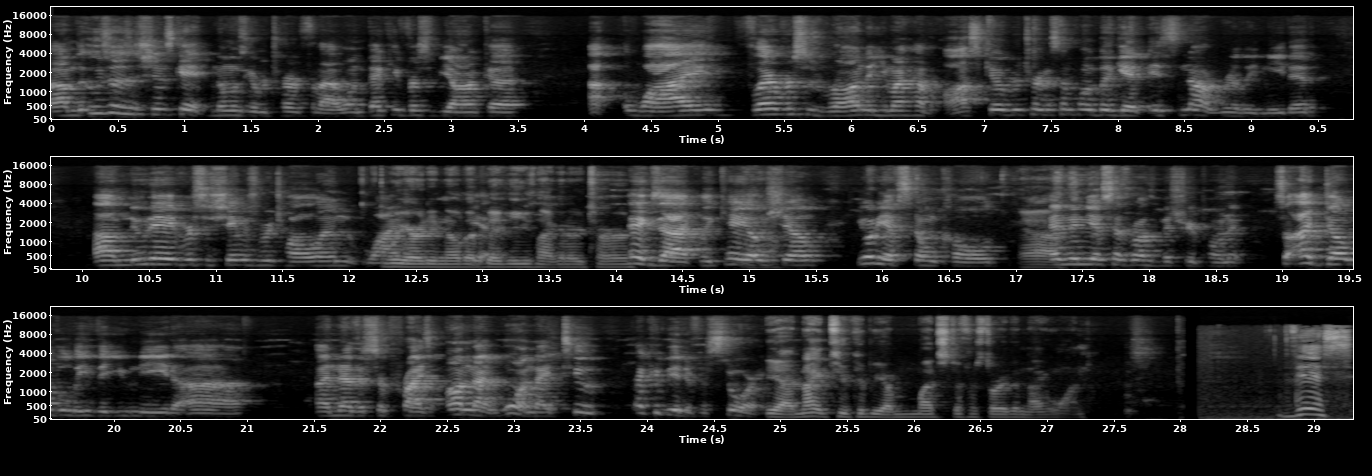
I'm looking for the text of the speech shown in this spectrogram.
Um, the Usos and Shinsuke, no one's gonna return for that one. Becky versus Bianca. Uh, why Flair versus Ronda? You might have Asuka return at some point, but again, it's not really needed. Um, New Day versus Sheamus, Ridge Holland. Why? we already know that Yeah. Big E's not going to return. Exactly. KO Yeah. show. You already have Stone Cold, Yeah. and then you have Seth Rollins' mystery opponent. So I don't believe that you need uh, another surprise on night one. Night two, that could be a different story. yeah, night two could be a much different story than night one. This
